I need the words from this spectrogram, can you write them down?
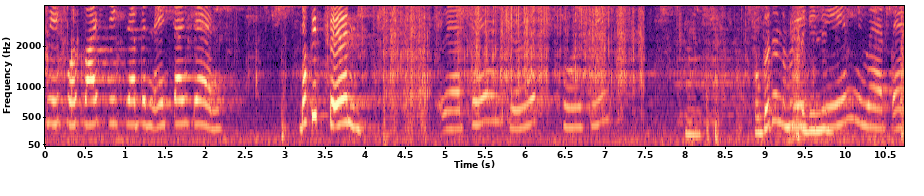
three, four, five, six, seven, eight, nine, ten. weapon. Weapon, good, putin, Hmm. O, gano'n naman sa gilid. Green weapon.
